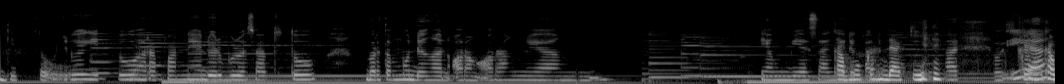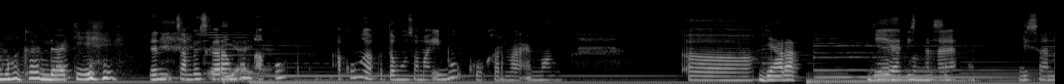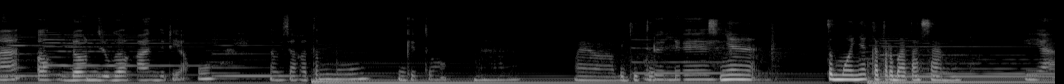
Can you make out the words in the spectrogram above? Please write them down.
Gitu. Aku juga gitu harapannya 2021 tuh bertemu dengan orang-orang yang yang biasanya Kamu kehendaki. Iya. kayak kamu kehendaki. Dan sampai sekarang Iya, pun iya. aku aku nggak ketemu sama ibuku karena emang eh Jarak, Iya, jarak di sana. Di sana lockdown juga kan, jadi aku nggak bisa ketemu gitu. Nah, nah, begitu. Udah deh, Maksudnya semuanya keterbatasan. iya.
